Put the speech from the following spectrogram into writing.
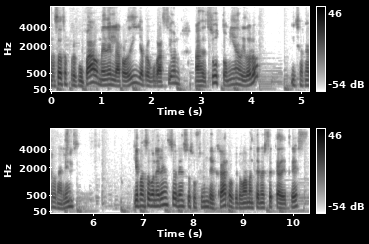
Nosotros preocupados, Medel la rodilla, preocupación, susto, miedo y dolor. Y sacaron a Lenzo. ¿Qué pasó con el Enzo? El Enzo sufrió un desgarro que lo va a mantener cerca de tres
